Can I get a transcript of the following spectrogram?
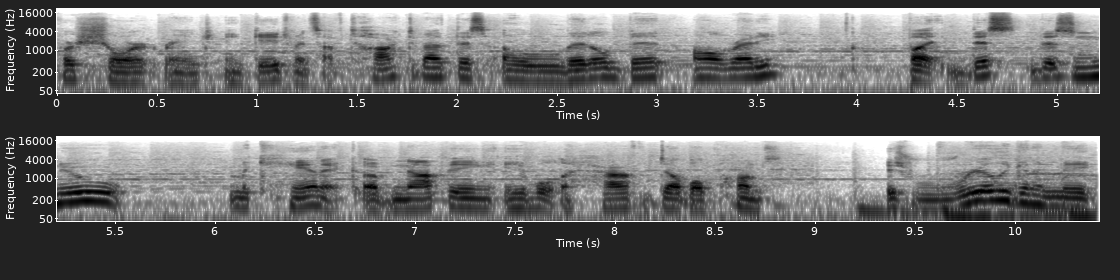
for short range engagements. I've talked about this a little bit already, but this this new mechanic of not being able to have double pumps is really going to make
